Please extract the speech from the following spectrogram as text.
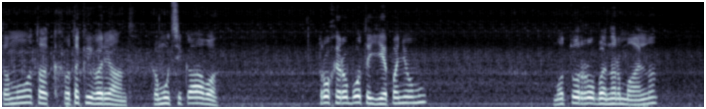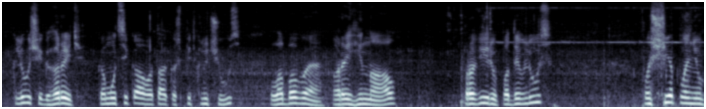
Тому так, отакий варіант. Кому цікаво, Трохи роботи є по ньому. Мотор робить нормально. Ключик горить. Кому цікаво, також підключусь. Лобове оригінал. Провірю, подивлюсь. По щепленню.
